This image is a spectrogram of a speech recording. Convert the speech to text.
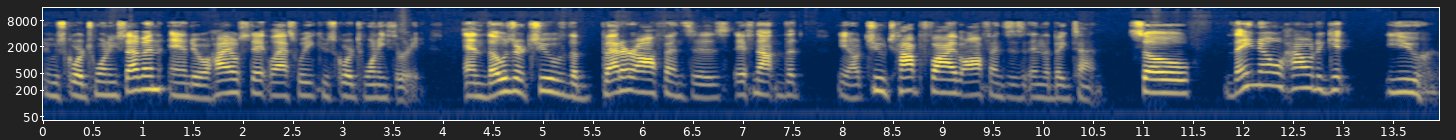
who scored 27 and to Ohio State last week who scored 23. And those are two of the better offenses, if not the you know, two top 5 offenses in the Big 10. So they know how to get you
